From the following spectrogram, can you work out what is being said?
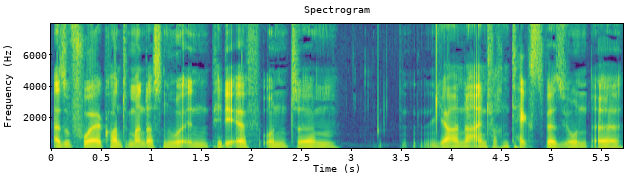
also vorher konnte man das nur in PDF und ähm, ja, einer einfachen Textversion äh,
